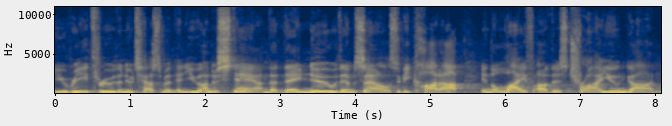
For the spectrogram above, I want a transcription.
you read through the New Testament and you understand that they knew themselves to be caught up in the life of this triune God.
